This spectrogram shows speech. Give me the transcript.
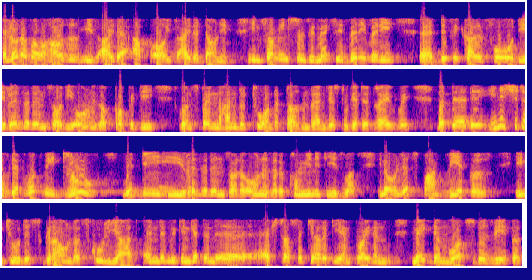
A lot of our houses is either up or it's either down. In, in some instances, it makes it very, very uh, difficult for the residents or the owners of property to go and spend 100, 200,000 rand just to get a driveway. But uh, the initiative that what we drove with the residents or the owners of the communities was, you know, let's park vehicles into this ground or schoolyard, and then we can get an uh, extra security employed and make them watch those vehicles.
